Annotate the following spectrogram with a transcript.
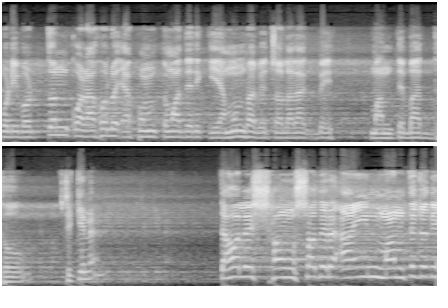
পরিবর্তন করা হলো, এখন তোমাদেরকে এমনভাবে চলা লাগবে। মানতে বাধ্য, ঠিক না? তাহলে সংসদের আইন মানতে যদি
